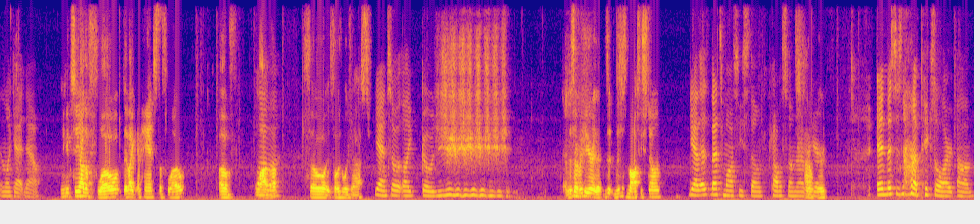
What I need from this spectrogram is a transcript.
And look at it now. You can see how the flow they like enhance the flow of lava, Lava. so it flows really fast. Yeah, and so it like goes. And this over here, this is mossy stone. Yeah, that, that's mossy stone, cobblestone right over here. weird. And this is not a pixel art. Um,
